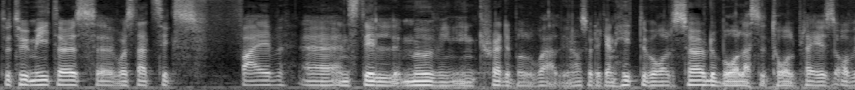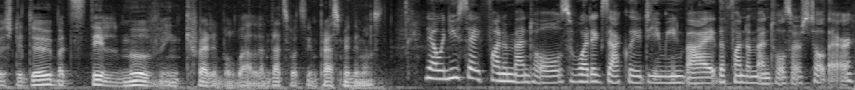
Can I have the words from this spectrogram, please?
to two meters. Uh, was that six? Five uh, and still moving incredible well, you know, so they can hit the ball, serve the ball as the tall players obviously do, but still move incredible well, and that's what's impressed me the most. Now, when you say fundamentals, what exactly do you mean by the fundamentals are still there?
